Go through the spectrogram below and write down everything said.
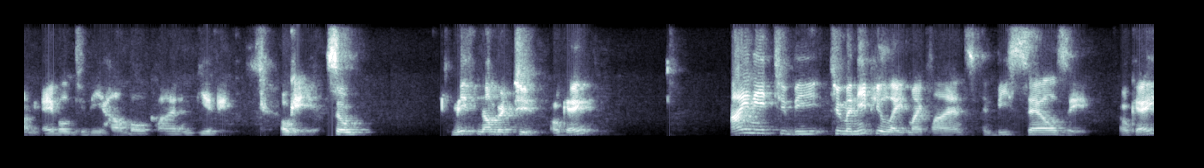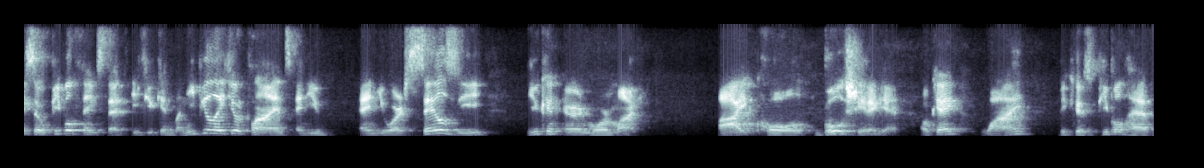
I'm able to be humble, kind, and giving. Okay, so myth number two, okay? I need to be to manipulate my clients and be salesy. Okay, so people think that if you can manipulate your clients and you and you are salesy, you can earn more money. I call bullshit again, okay? Why? Because people have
